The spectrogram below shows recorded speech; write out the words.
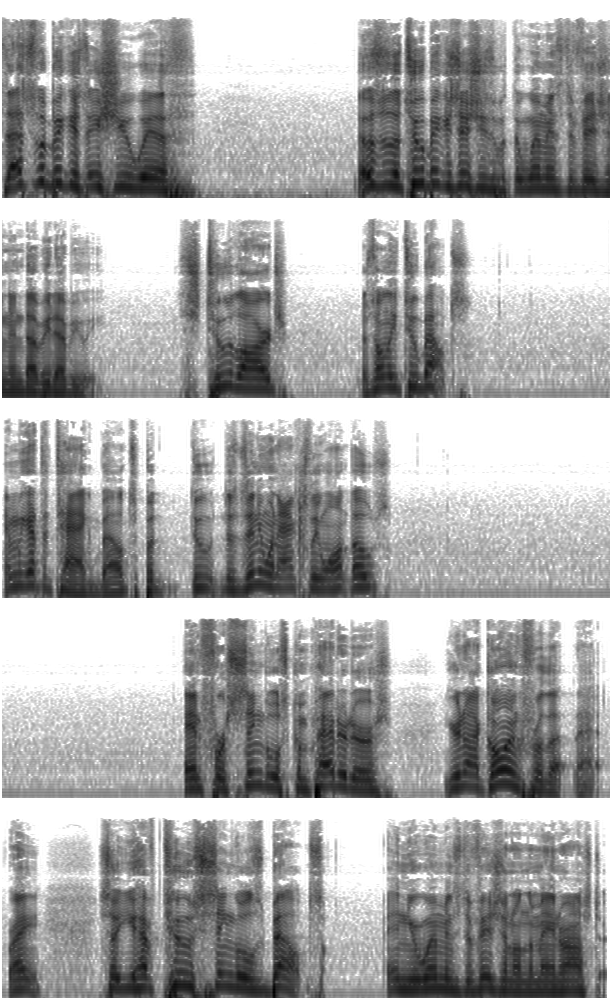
That's the biggest issue with. Those are the two biggest issues with the women's division in WWE. It's too large. There's only two belts. And we got the tag belts, but do, does anyone actually want those? And for singles competitors, you're not going for that, that, right? So you have two singles belts in your women's division on the main roster.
